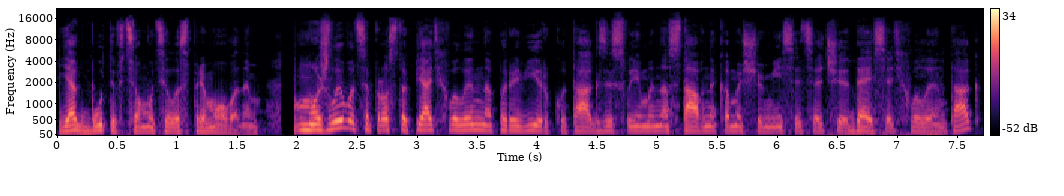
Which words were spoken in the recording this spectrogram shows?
як бути в цьому цілеспрямованим? Можливо, це просто 5 хвилин на перевірку, так, зі своїми наставниками щомісяця чи 10 хвилин. Так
